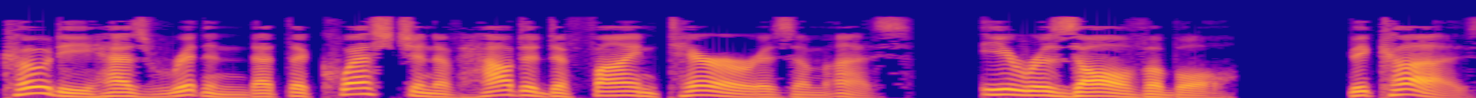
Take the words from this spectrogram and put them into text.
Coady has written that the question of how to define terrorism is irresolvable because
